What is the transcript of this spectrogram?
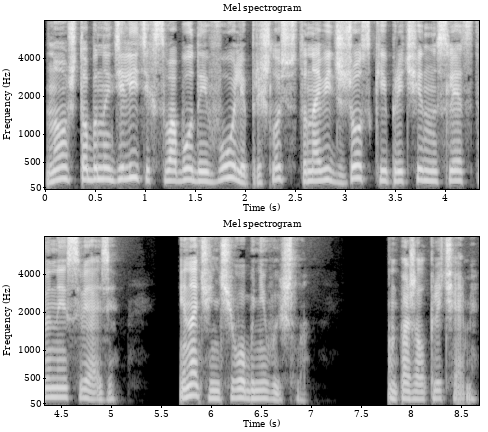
Но чтобы наделить их свободой воли, пришлось установить жесткие причинно-следственные связи. Иначе ничего бы не вышло. Он пожал плечами.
